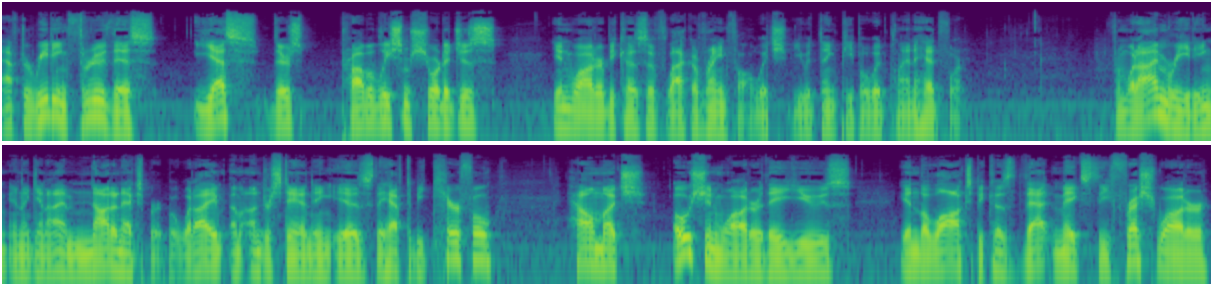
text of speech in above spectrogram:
after reading through this, yes, there's probably some shortages in water because of lack of rainfall, which you would think people would plan ahead for. From what I'm reading, and again, I am not an expert, but what I am understanding is they have to be careful how much ocean water they use in the locks because that makes the freshwater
